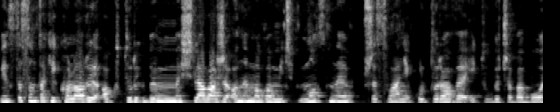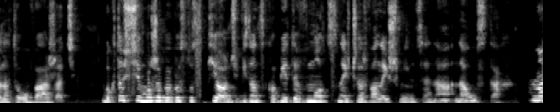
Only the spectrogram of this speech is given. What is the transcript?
Więc to są takie kolory, o których bym myślała, że one mogą mieć mocne przesłanie kulturowe i tu by trzeba było na to uważać bo ktoś się może po prostu spiąć, widząc kobietę w mocnej czerwonej szmince na, na ustach. No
